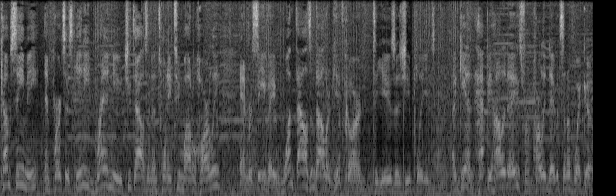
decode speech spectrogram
Come see me and purchase any brand new 2022 model Harley and receive a $1,000 gift card to use as you please. Again, happy holidays from Harley Davidson of Waco.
